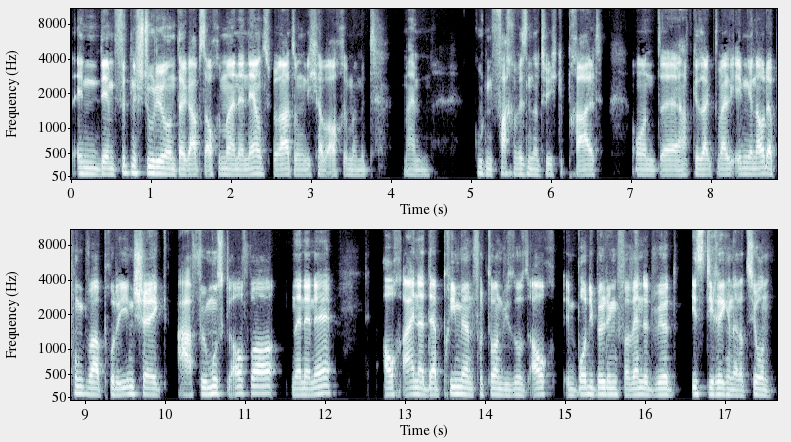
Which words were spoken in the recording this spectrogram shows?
in dem Fitnessstudio und da gab es auch immer eine Ernährungsberatung und ich habe auch immer mit meinem guten Fachwissen natürlich geprahlt und äh, habe gesagt, weil eben genau der Punkt war, Proteinshake, ah, für Muskelaufbau, ne, ne, ne. Auch einer der primären Faktoren, wieso es auch im Bodybuilding verwendet wird, ist die Regeneration.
